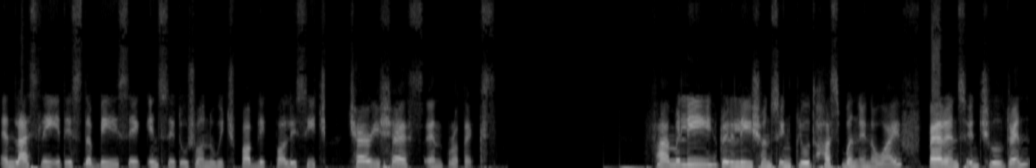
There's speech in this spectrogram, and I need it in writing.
And lastly, it is the basic institution which public policy ch cherishes and protects. Family relations include husband and a wife, parents and children,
